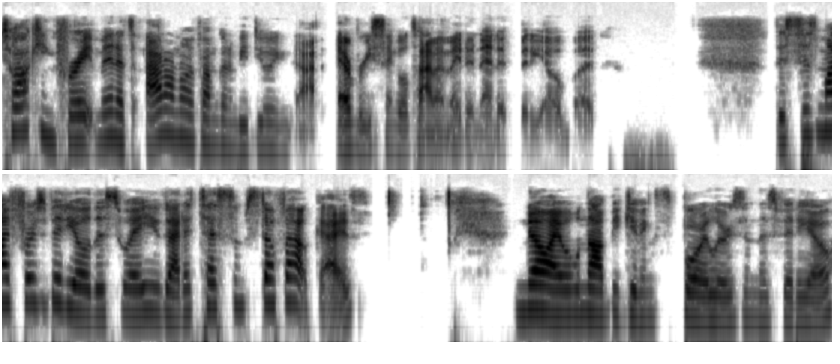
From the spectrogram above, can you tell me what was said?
Talking for eight minutes, I don't know if I'm going to be doing that every single time I made an edit video, but this is my first video this way. You gotta test some stuff out, guys. No, I will not be giving spoilers in this video.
